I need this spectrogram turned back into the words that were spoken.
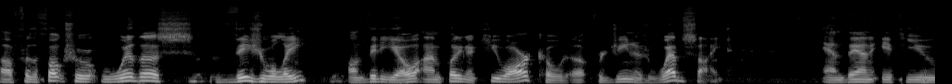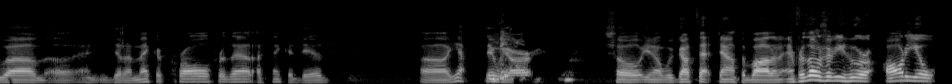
uh, for the folks who are with us visually on video. I'm putting a QR code up for Gina's website. And then if you, um, uh, and did I make a crawl for that? I think I did. Uh, yeah, there we are. So, you know, we've got that down at the bottom. And for those of you who are audio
